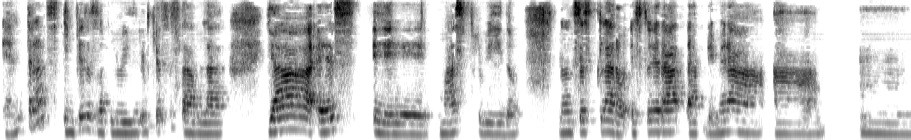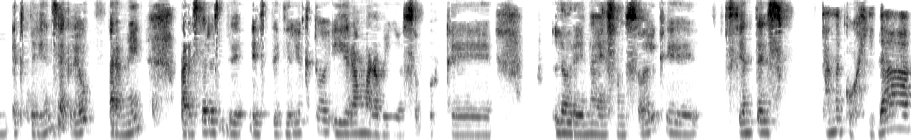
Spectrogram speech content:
entras, empiezas a fluir, empiezas a hablar, ya es eh, más fluido. Entonces, claro, esto era la primera ah, mm, experiencia, creo, para mí, para hacer este, este directo y era maravilloso porque Lorena es un sol que sientes tan acogida,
